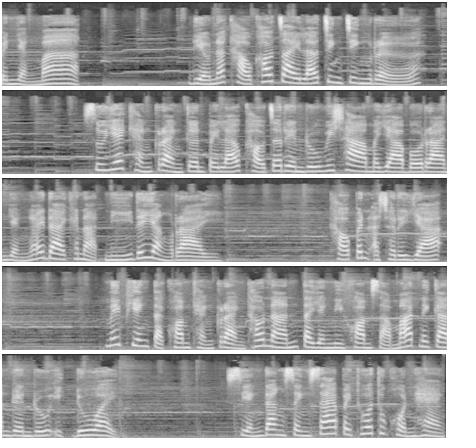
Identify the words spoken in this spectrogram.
เป็นอย่างมาก เดี๋ยวนะเขาเข้าใจแล้วจริง ๆ เหรอ ซูเย่แข็งแกร่งเกินไปแล้วเขาจะเรียนรู้วิชามายาโบราณอย่างง่ายดายขนาดนี้ได้อย่างไร เขาเป็นอัจฉริยะ ไม่เพียงแต่ความแข็งแกร่งเท่านั้น แต่ยังมีความสามารถในการเรียนรู้อีกด้วย เสียงดังเซ็งแซ่ไปทั่วทุกหนแห่ง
